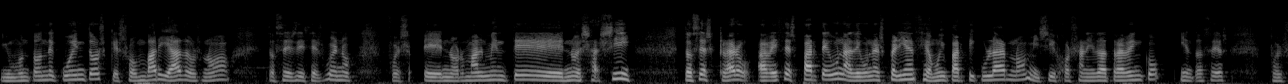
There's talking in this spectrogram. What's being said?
y un montón de cuentos que son variados, ¿no? Entonces dices, bueno, pues eh, normalmente no es así. Entonces, claro, a veces parte una de una experiencia muy particular, ¿no? Mis hijos han ido a Travenco y entonces, pues,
